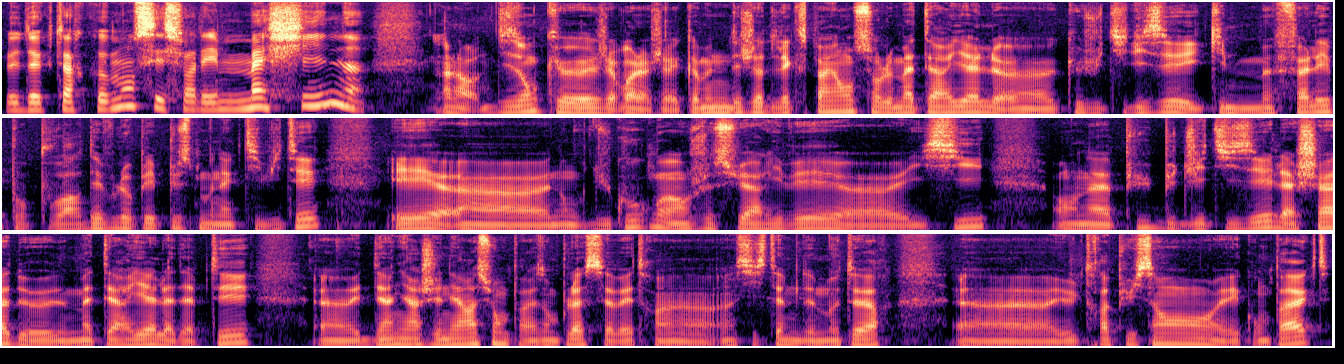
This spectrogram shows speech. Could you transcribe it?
le docteur Comon, c'est sur les machines. Alors, disons que voilà, j'avais quand même déjà de l'expérience sur le matériel euh, que j'utilisais et qu'il me fallait pour pouvoir développer plus mon activité. Et euh, donc, du coup, quand je suis arrivé euh, ici, on a pu budgétiser l'achat de matériel adapté euh, dernière génération. Par exemple, là, ça va être un, un système de moteur euh, ultra puissant et compact.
